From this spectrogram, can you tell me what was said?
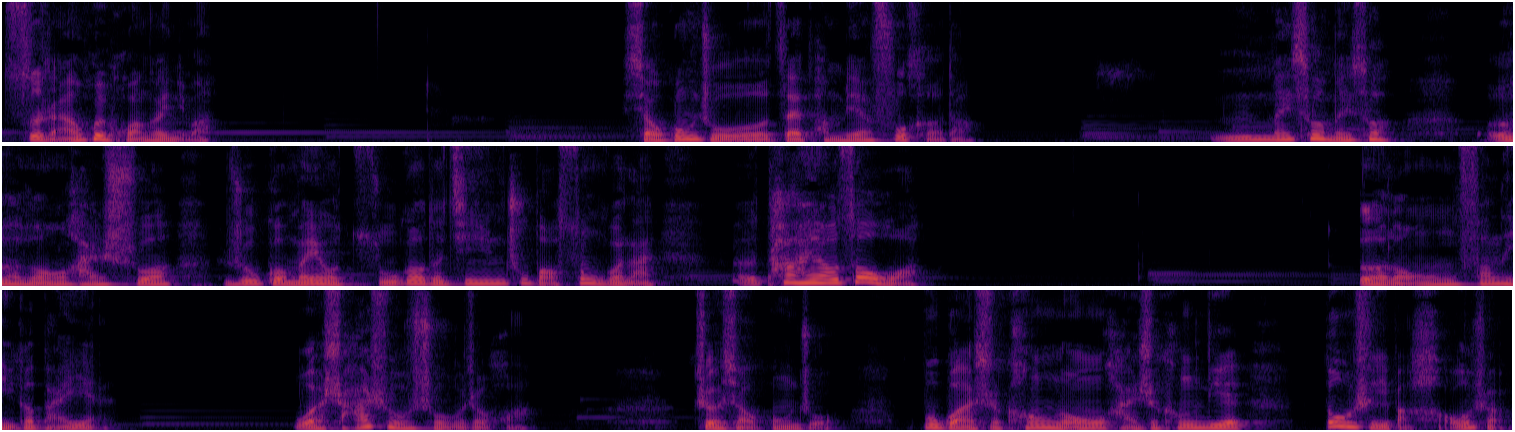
自然会还给你们。小公主在旁边附和道：“没错，没错。”恶龙还说，如果没有足够的金银珠宝送过来，呃，他还要揍我。恶龙翻了一个白眼：“我啥时候说过这话？这小公主，不管是坑龙还是坑爹。”都是一把好手，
